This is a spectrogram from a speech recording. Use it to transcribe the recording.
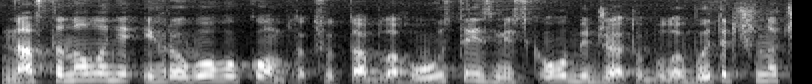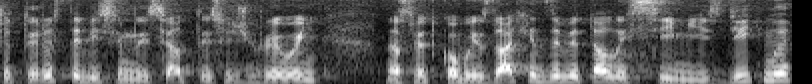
На встановлення ігрового комплексу та благоустрій з міського бюджету було витрачено 480 тисяч гривень. На святковий захід завітали сім'ї з дітьми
